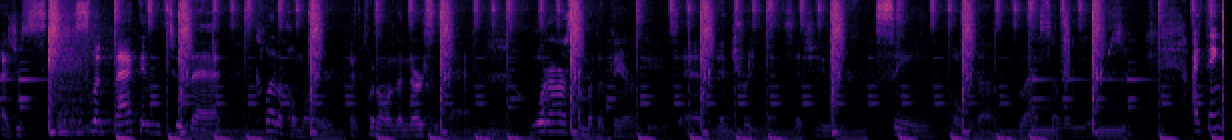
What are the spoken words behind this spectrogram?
as you slip back into that clinical mode and put on the nurse's hat, what are some of the therapies and, and treatments that you've seen over the last several years? I think.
